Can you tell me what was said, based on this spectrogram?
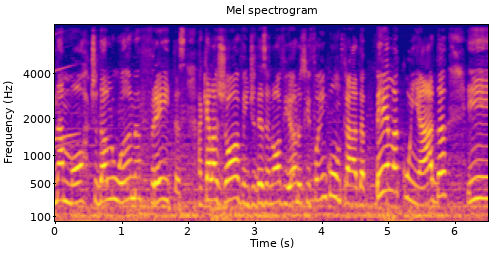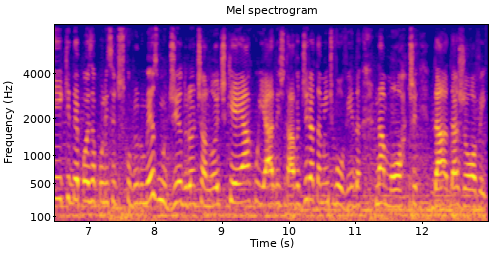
na morte da Luana Freitas, aquela jovem de 19 anos que foi encontrada pela cunhada e que depois a polícia descobriu no mesmo dia, durante a noite, que a cunhada estava diretamente envolvida na morte da, da jovem.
